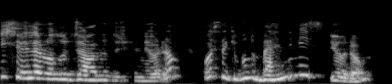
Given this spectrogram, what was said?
bir şeyler olacağını düşünüyorum. Oysa ki bunu ben mi istiyorum?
